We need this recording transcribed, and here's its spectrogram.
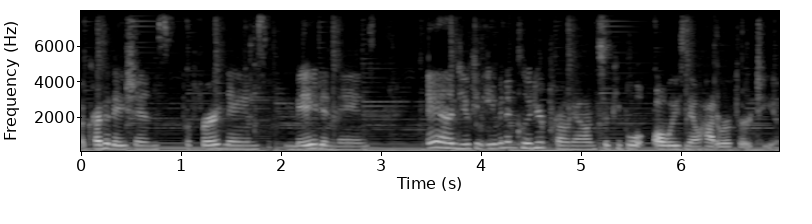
accreditations, preferred names, maiden names, and you can even include your pronouns so people always know how to refer to you.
